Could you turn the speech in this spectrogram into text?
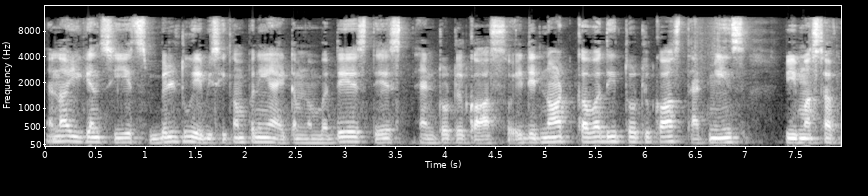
And now you can see it's billed to ABC company item number this this and total cost. So it did not cover the total cost. That means we must have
